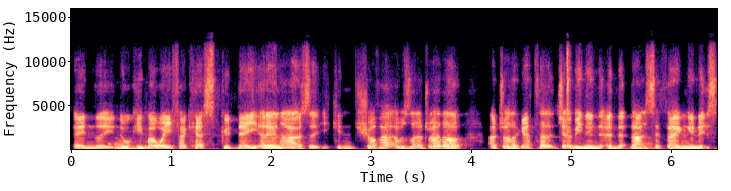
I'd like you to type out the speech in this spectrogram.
And like, no, Oh. give my wife a kiss goodnight or anything. like that," I was like, you can shove it. I was like, I'd rather, I'd rather get it. Do you know what I mean? And, and that's the thing. And it's,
